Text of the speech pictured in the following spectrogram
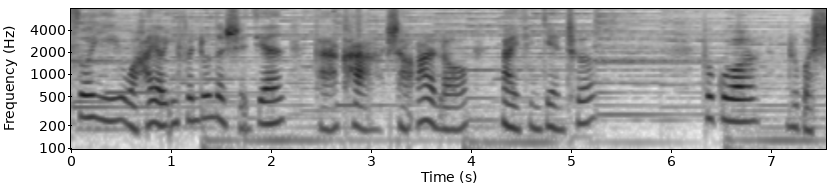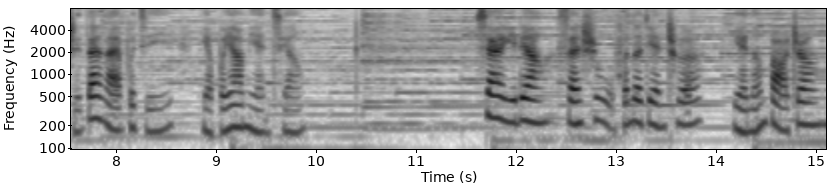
所以我还有一分钟的时间打卡上二楼迈进电车。不过如果实在来不及，也不要勉强。下一辆三十五分的电车也能保证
